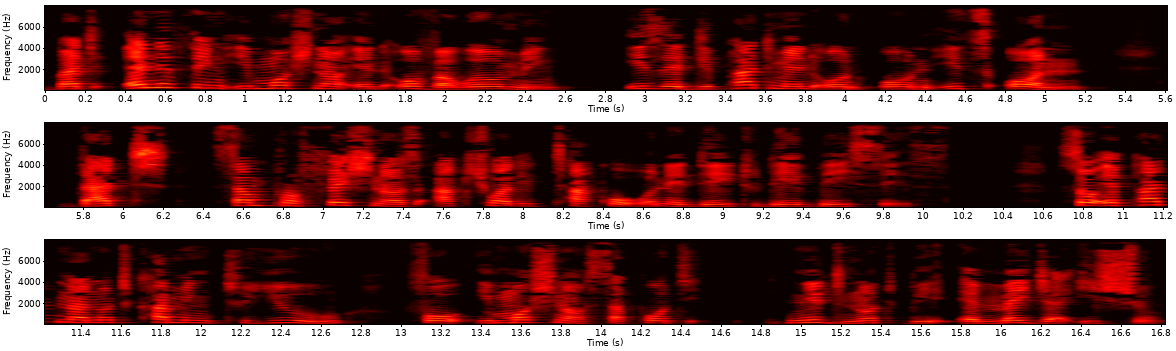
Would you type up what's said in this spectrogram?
but anything emotional and overwhelming is a department on, on its own that some professionals actually tackle on a day to day basis. So a partner not coming to you for emotional support need not be a major issue.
